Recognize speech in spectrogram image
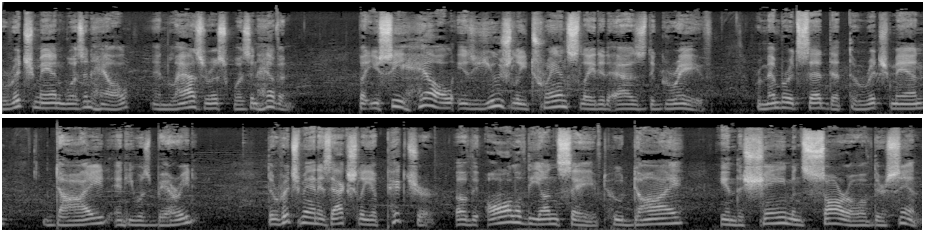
rich man was in hell, and Lazarus was in heaven. But you see, hell is usually translated as the grave. Remember, it said that the rich man died and he was buried? The rich man is actually a picture of the, all of the unsaved who die in the shame and sorrow of their sin.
